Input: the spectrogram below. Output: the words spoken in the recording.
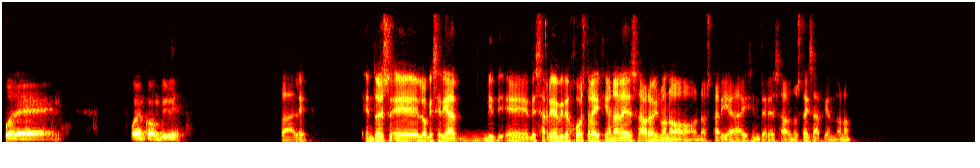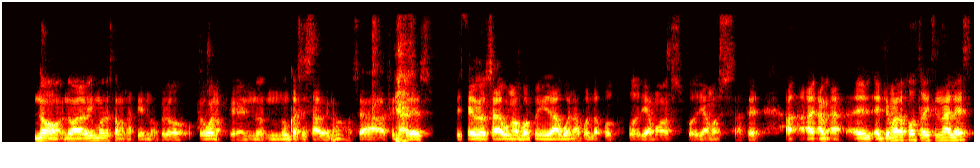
pueden, pueden convivir. Vale. Entonces, eh, lo que sería eh, desarrollo de videojuegos tradicionales, ahora mismo no, no, estaríais interesados, no estáis haciendo, ¿no? No, no, ahora mismo no estamos haciendo, pero, pero bueno, que nunca se sabe, ¿no? O sea, al final es si se sale una oportunidad buena, pues la podríamos, podríamos hacer. el, tema de los juegos tradicionales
